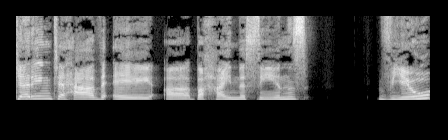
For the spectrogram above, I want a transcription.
getting to have a uh, behind the scenes view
